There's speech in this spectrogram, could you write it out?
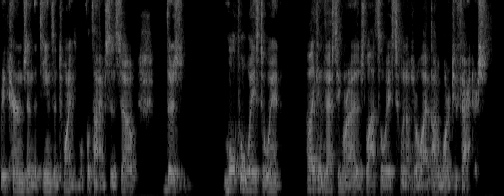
returns in the teens and 20s multiple times. And so there's multiple ways to win. I like investing where there's lots of ways to win. I have rely upon one or two factors.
